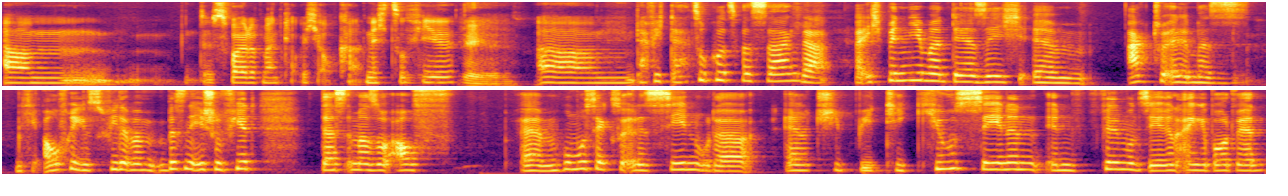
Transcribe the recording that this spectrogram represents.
Ähm, das spoilert man, glaube ich, auch gerade nicht so viel. Nee. Ähm, Darf ich dazu kurz was sagen? Klar. Weil ich bin jemand, der sich ähm, aktuell immer nicht aufregt, ist zu viel, aber ein bisschen echauffiert, dass immer so auf ähm, homosexuelle Szenen oder LGBTQ-Szenen in Filmen und Serien eingebaut werden,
